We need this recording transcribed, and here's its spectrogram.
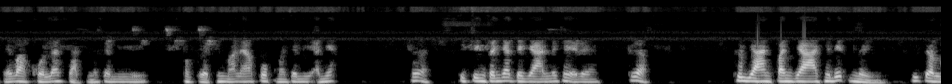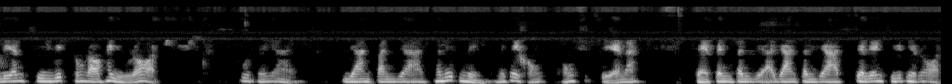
ไม่ว่าคนและสัตว์มันจะมีพอเกิดขึ้นมาแล้วปุ๊บมันจะมีอันเนี้ยเพื่อจริงสัญญาตญาณไม่ใช่เลยเพื่อคือยานปัญญาชนิดหนึ่ง ที่จะเลี้ยงชีวิตของเราให้อยู่รอด พูดง่ายๆยานปัญญาชนิดหนึ่ง ไม่ใช่ของของเสียนะแต่เป็นปัญญายานปัญญาที่จะเลี้ยงชีวิตให้รอด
